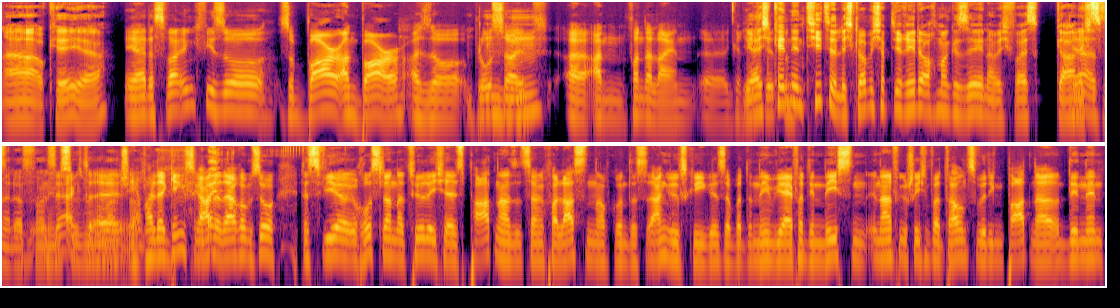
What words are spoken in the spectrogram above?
Ah, okay, ja. Ja, das war irgendwie so, so Bar an Bar, also bloß Mhm. halt äh, an von der Leyen äh, gerichtet. Ja, ich kenne den Titel. Ich glaube, ich habe die Rede auch mal gesehen, aber ich weiß gar Ja, nichts mehr davon. Sehr aktuell, ja, weil da ging es gerade darum so, dass wir Russland natürlich als Partner sozusagen verlassen aufgrund des Angriffskrieges, aber dann nehmen wir einfach den nächsten, in Anführungsstrichen, vertrauenswürdigen Partner und den nennen,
